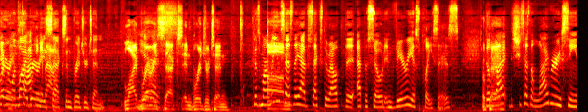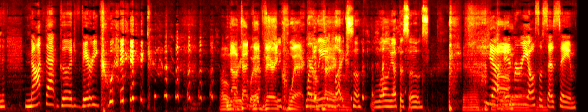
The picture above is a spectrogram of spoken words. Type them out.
library everyone's library talking about. sex in Bridgerton. library Yes. sex in Bridgerton. Because Marlene Um, says they have sex throughout the episode in various places. The Okay. li- she says the library scene not that good, very quick. Oh, Not very that quick. good, very She- quick. Marlene Okay. likes uh, long episodes. Yeah. yeah, Um, Anne Marie also says same.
